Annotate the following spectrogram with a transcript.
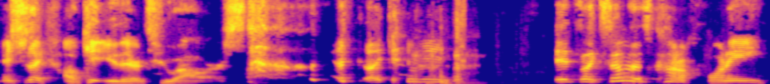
and she's like, "I'll get you there in two hours." like, I mean, it's like some of it's kind of funny.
